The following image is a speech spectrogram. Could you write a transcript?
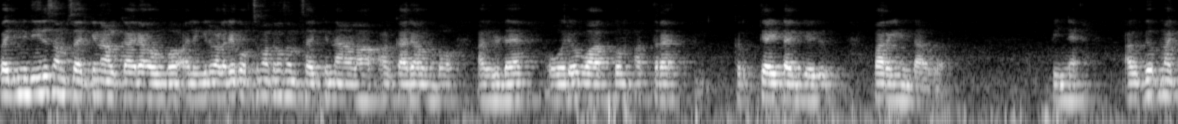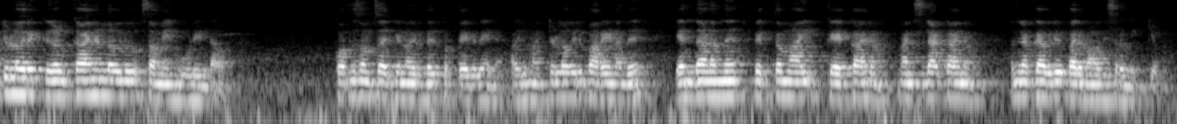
പരിമിതിയിൽ സംസാരിക്കുന്ന ആൾക്കാരാകുമ്പോൾ അല്ലെങ്കിൽ വളരെ കുറച്ച് മാത്രം സംസാരിക്കുന്ന ആളാ ആൾക്കാരാകുമ്പോൾ അവരുടെ ഓരോ വാക്കും അത്ര കൃത്യമായിട്ടായിരിക്കും അവർ പറയുണ്ടാവുക പിന്നെ അവർക്ക് മറ്റുള്ളവരെ കേൾക്കാനുള്ള ഒരു സമയം കൂടി ഉണ്ടാവും. കുറച്ച് സംസാരിക്കുന്നവരുടെ പ്രത്യേകതയാണ്. അവർ മറ്റുള്ളവർ പറയണത് എന്താണെന്ന് വ്യക്തമായി കേൾക്കാനും മനസ്സിലാക്കാനും അതിനൊക്കെ അവർ പരമാവധി ശ്രമിക്കും.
